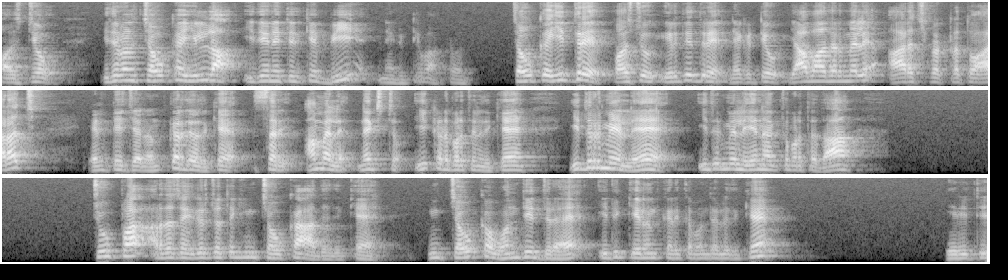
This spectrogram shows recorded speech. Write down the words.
positive ಇದರಲ್ಲಿ ಚೌಕ ಇಲ್ಲ, ಇದೇನೈತಿ ಇದಕ್ಕೆ? ಬಿ ನೆಗೆಟಿವ್ ಆಗ್ತದೆ ಚೌಕ ಇದ್ರೆ ಪಾಸಿಟಿವ್ ಇರ್ದಿದ್ರೆ ನೆಗೆಟಿವ್ ಯಾವ ಆಧಾರ ಮೇಲೆ? ಆರ್ ಎಚ್ ಫ್ಯಾಕ್ಟರ್ ಅಥವಾ ಆರ್ ಎಚ್ ಎಂಟಿಜನ್ ಅಂತ ಕರೆದ ಅದಕ್ಕೆ ಸರಿ, ಆಮೇಲೆ ನೆಕ್ಸ್ಟ್ ಈ ಕಡೆ ಬರ್ತೀನಿ ಇದಕ್ಕೆ. ಇದ್ರ ಮೇಲೆ ಇದ್ರ ಮೇಲೆ ಏನಾಗ್ತಾ ಬರ್ತದ? ಚೂಪ ಅರ್ಧ ಇದ್ರ ಜೊತೆಗೆ ಹಿಂಗ್ ಚೌಕ ಆದ ಇದಕ್ಕೆ. ಹಿಂಗ್ ಚೌಕ ಒಂದಿದ್ರೆ ಇದಕ್ಕೆ ಏನಂತ ಕರಿತಾ ಬಂದಿಲ್ಲ ಇದಕ್ಕೆ? ಈ ರೀತಿ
